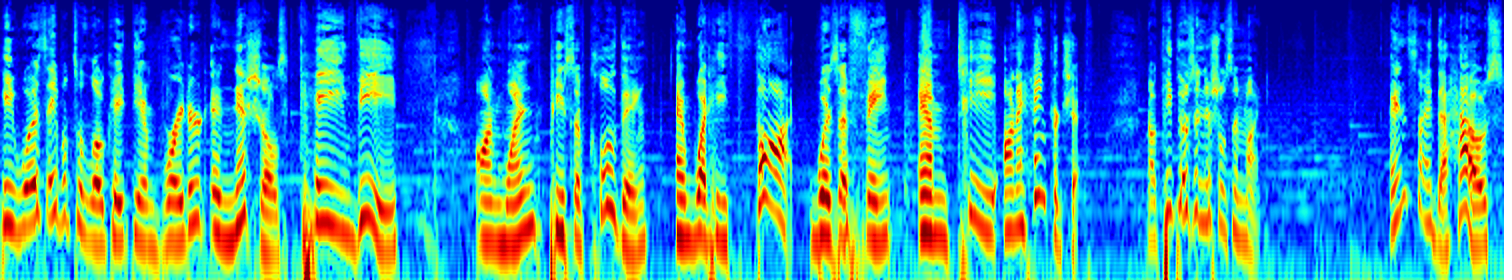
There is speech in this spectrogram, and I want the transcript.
He was able to locate the embroidered initials KV on one piece of clothing and what he thought was a faint MT on a handkerchief. Now keep those initials in mind. Inside the house,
